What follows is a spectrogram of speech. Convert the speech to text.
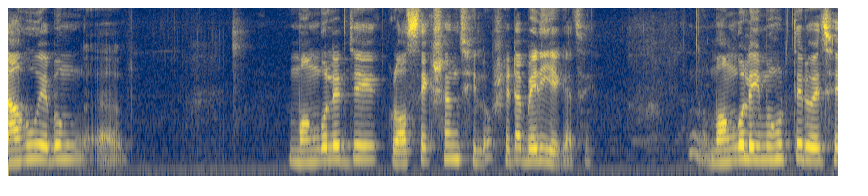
রাহু এবং মঙ্গলের যে ক্রস সেকশন ছিল, সেটা বেরিয়ে গেছে। মঙ্গল এই মুহূর্তে রয়েছে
